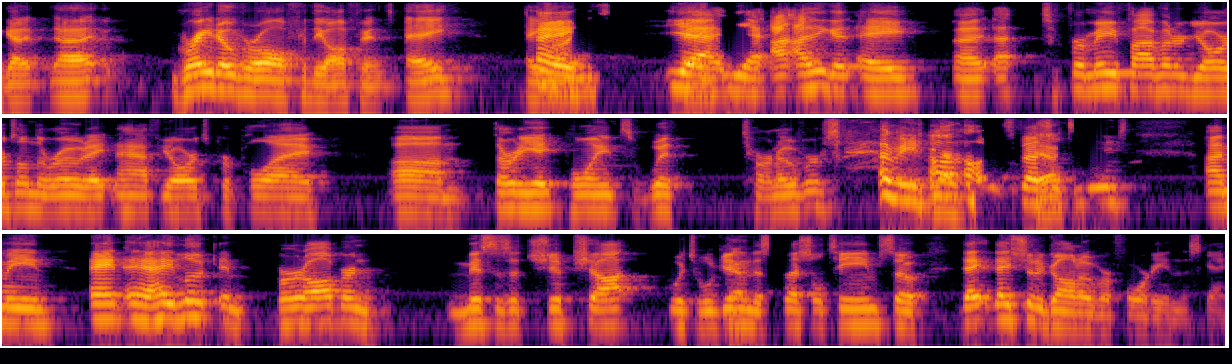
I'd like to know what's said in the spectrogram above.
Got it. Uh, great overall for the offense. A. A. a yeah, yeah. I, I, think an A. Uh, uh for me, 500 yards on the road, eight and a half yards per play, um, 38 points with turnovers. I mean, yeah. on, on, special yeah. teams. I mean, and, and, hey, look, and Bert Auburn misses a chip shot, which we'll get yep. into special teams. So they, they should have gone over 40 in this game.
